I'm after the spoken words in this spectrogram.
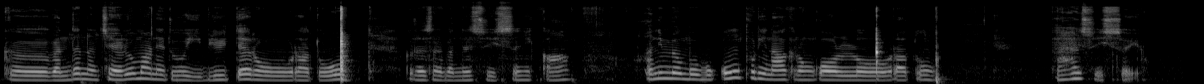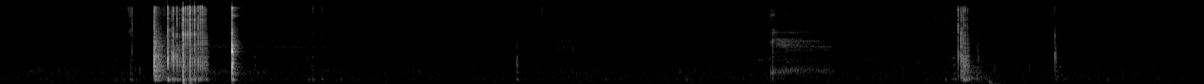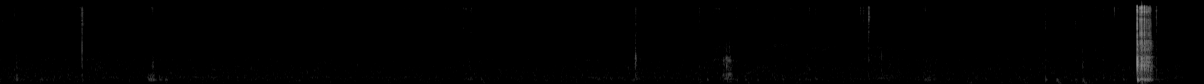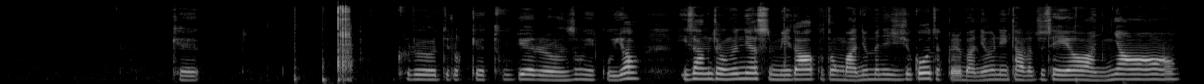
그 만드는 재료만 해도 이 밀대로라도 그릇을 만들 수 있으니까 아니면 뭐, 뭐 꽁풀이나 그런 걸로라도 할 수 있어요. 이렇게 그릇 이렇게 두 개를 완성했고요. 이상 정은이었습니다. 구독 많이 많이 해주시고 댓글 많이 많이 달아주세요. 안녕.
